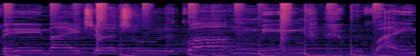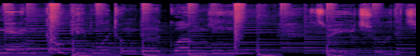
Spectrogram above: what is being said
被埋遮住了光明，我怀念狗屁不通的光阴。最初的节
